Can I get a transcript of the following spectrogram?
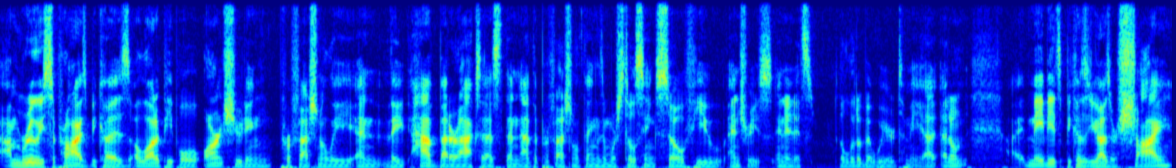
I'm really surprised because a lot of people aren't shooting professionally and they have better access than at the professional things. And we're still seeing so few entries in it. It's a little bit weird to me. I, I don't. Maybe it's because you guys are shy.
